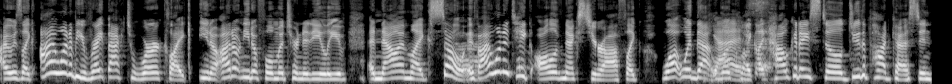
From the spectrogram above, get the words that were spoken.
I was like, I want to be right back to work. Like, you know, I don't need a full maternity leave. And now I'm like, so yeah. if I want to take all of next year off, like, what would that yes. look like? Like, how could I still do the podcast and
